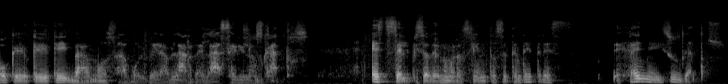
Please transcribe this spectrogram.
Ok, ok, ok, vamos a volver a hablar de láser y los gatos. Este es el episodio número 173 de Jaime y sus gatos.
